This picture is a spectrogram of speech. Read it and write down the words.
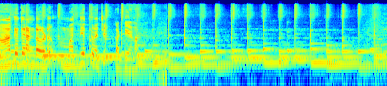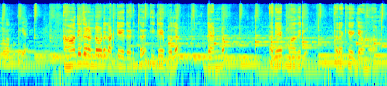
ആദ്യത്തെ രണ്ടോട് മധ്യത്ത് വെച്ച് കട്ട് ചെയ്യണം. ആദ്യത്തെ രണ്ടോട് കട്ട് ചെയ്തെടുത്ത് ഇതേപോലെ രണ്ടും ഒരേമാതിരി ഇറക്കി വയ്ക്കാവുന്നതാണ്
